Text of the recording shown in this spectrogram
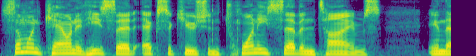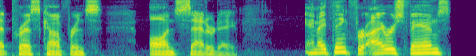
Someone counted, he said, execution 27 times in that press conference on Saturday. And I think for Irish fans,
